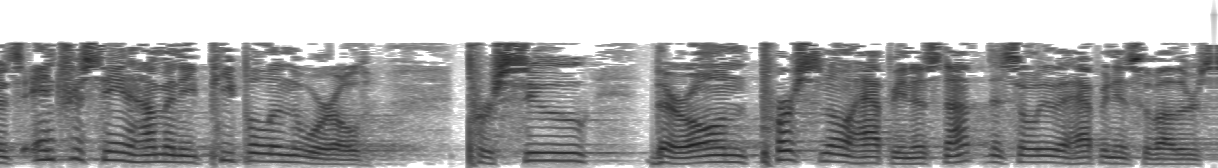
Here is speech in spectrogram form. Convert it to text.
it's interesting how many people in the world pursue their own personal happiness, not necessarily the happiness of others,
